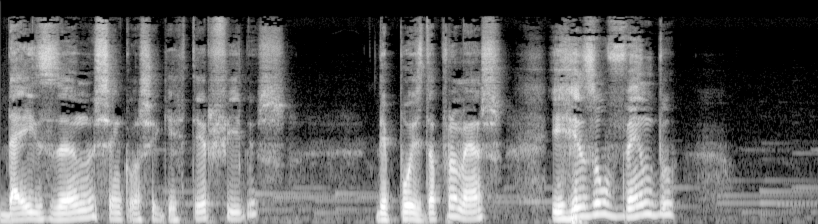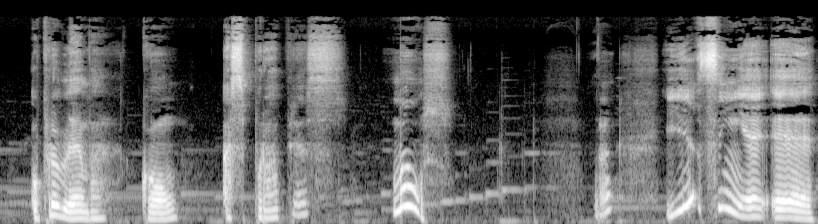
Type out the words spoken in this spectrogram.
dez anos sem conseguir ter filhos, depois da promessa, e resolvendo o problema com as próprias mãos. Né? E assim, é, é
